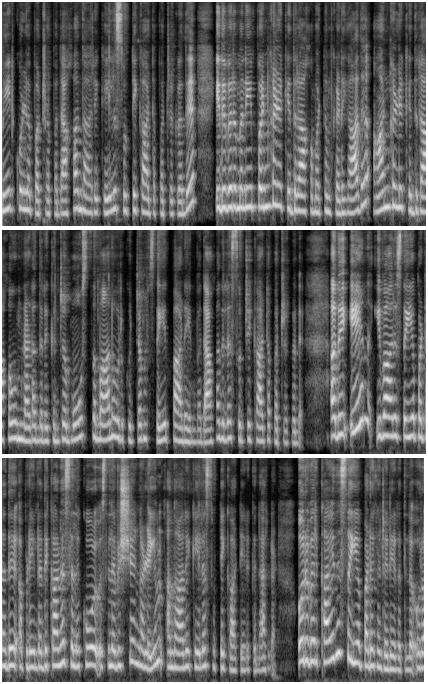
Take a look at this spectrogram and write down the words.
மேற்கொள்ளப்பட்டிருப்பதாக அந்த அறிக்கையில் சுட்டிக்காட்டப்பட்டிருக்கிறது. இது வெறுமனே பெண்களுக்கு எதிராக மட்டும் கிடையாது ஆண்களுக்கு எதிராகவும் நடந்திருக்கின்ற மோசமான ஒரு குற்றம் செயற்பாடு என்பதாக அதுல சுட்டிக்காட்டப்பட்டிருக்கிறது. அது ஏன் இவ்வாறு செய்யப்பட்டது அப்படின்றதுக்கான சில கோ சில விஷயங்களையும் அந்த அறிக்கையில சுட்டிக்காட்டியிருக்கிறார்கள். ஒருவர் கைது செய்யப்படுகின்ற நேரத்தில் ஒரு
